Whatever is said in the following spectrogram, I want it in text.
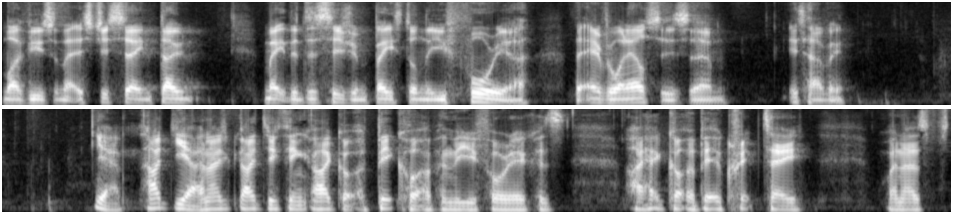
my views on that. It's just saying don't make the decision based on the euphoria that everyone else is um, is having. Yeah, I, yeah, and I, I do think I got a bit caught up in the euphoria because I had got a bit of crypto when I was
